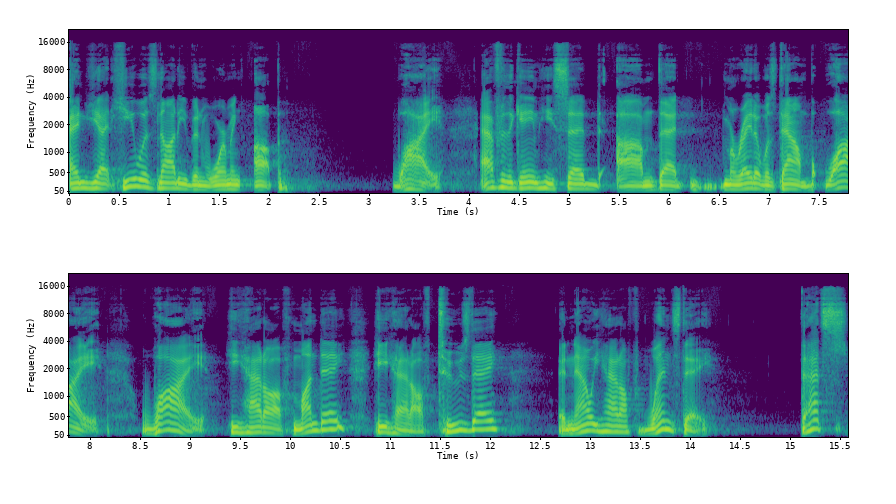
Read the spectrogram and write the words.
And yet he was not even warming up. Why? After the game, he said um, that Moreta was down. But why? Why? He had off Monday, he had off Tuesday, and now he had off Wednesday. That's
